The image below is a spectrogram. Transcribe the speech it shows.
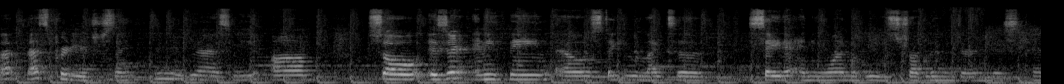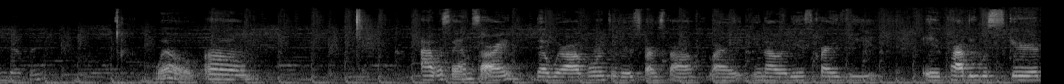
that, that's pretty interesting. If you ask me. Um, so is there anything else that you would like to say to anyone who's struggling during this pandemic? Well, um, I would say I'm sorry that we're all going through this. First off, like you know, it is crazy. It probably was scared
